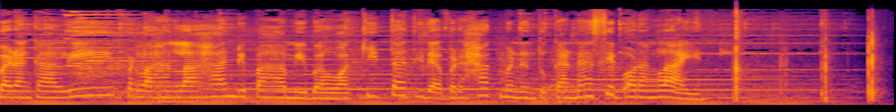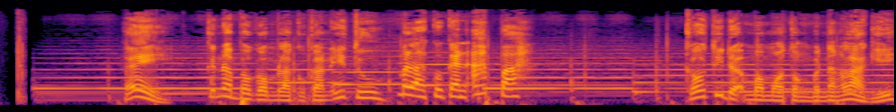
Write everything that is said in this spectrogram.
Barangkali perlahan-lahan dipahami bahwa kita tidak berhak menentukan nasib orang lain. Hei, kenapa kau melakukan itu? Melakukan apa? Kau tidak memotong benang lagi?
